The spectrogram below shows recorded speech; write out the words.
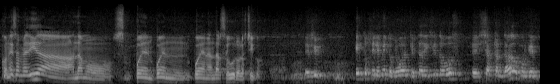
con esas medidas andamos, pueden, pueden, pueden andar seguros los chicos. Es decir, estos elementos que, vos, que estás diciendo vos eh, ya están dados porque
